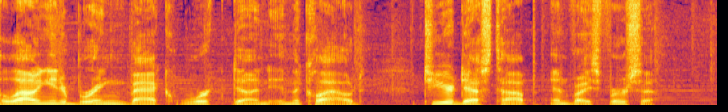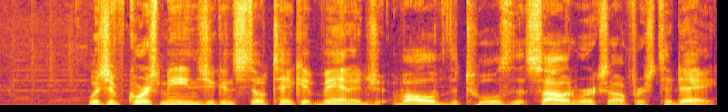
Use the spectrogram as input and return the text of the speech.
allowing you to bring back work done in the cloud to your desktop and vice versa which of course means you can still take advantage of all of the tools that SOLIDWORKS offers today,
